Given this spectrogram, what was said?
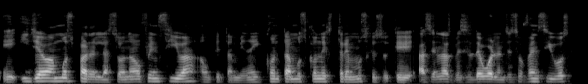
Eh, y llevamos para la zona ofensiva, aunque también ahí contamos con extremos que, que hacen las veces de volantes ofensivos,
